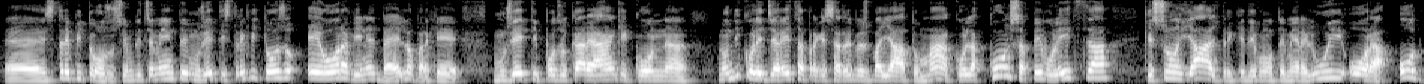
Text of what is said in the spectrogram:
eh, strepitoso, semplicemente Musetti strepitoso e ora viene il bello perché Musetti può giocare anche con, non dico leggerezza perché sarebbe sbagliato, ma con la consapevolezza che sono gli altri che devono temere lui, ora o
